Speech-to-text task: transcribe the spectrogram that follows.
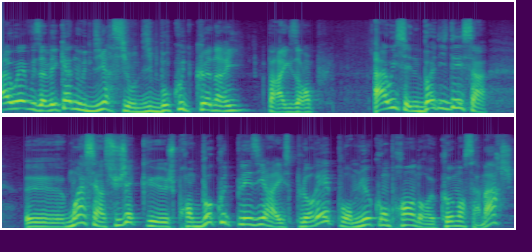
Ah ouais, vous avez qu'à nous dire si on dit beaucoup de conneries, par exemple. Ah oui, c'est une bonne idée ça. Euh, moi, c'est un sujet que je prends beaucoup de plaisir à explorer pour mieux comprendre comment ça marche,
